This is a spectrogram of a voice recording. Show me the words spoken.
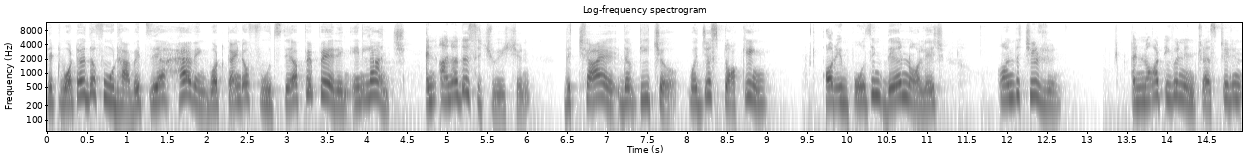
that what are the food habits they are having, what kind of foods they are preparing in lunch. In another situation, the child, the teacher was just talking or imposing their knowledge on the children and not even interested in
